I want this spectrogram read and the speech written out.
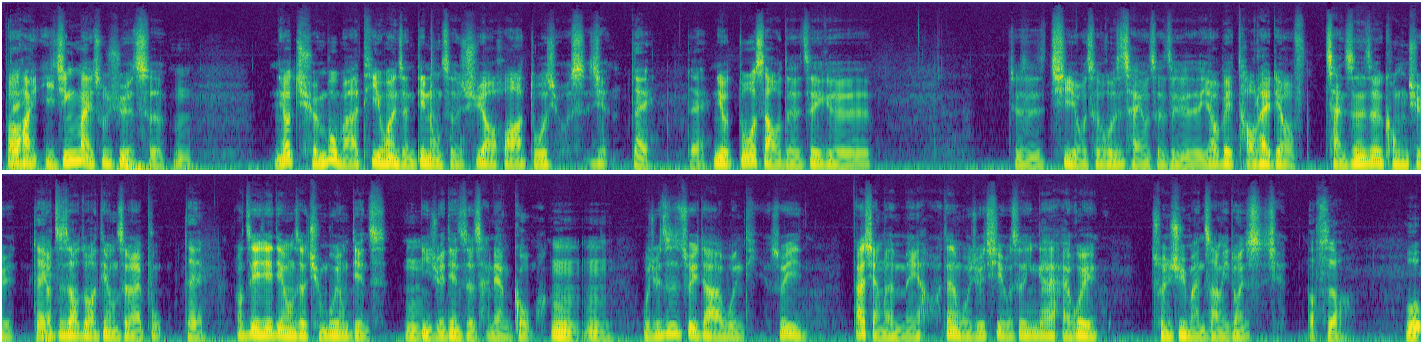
包含已经卖出去的车，嗯，你要全部把它替换成电动车，需要花多久的时间？对。对，你有多少的这个就是汽油车或者是柴油车，这个要被淘汰掉，产生的这个空缺，你要制造多少电动车来补？对，然后这些电动车全部用电池，嗯，你觉得电池的产量够吗？嗯嗯，我觉得这是最大的问题。所以大家想的很美好，但是我觉得汽油车应该还会存续蛮长一段时间。哦，是哦，我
